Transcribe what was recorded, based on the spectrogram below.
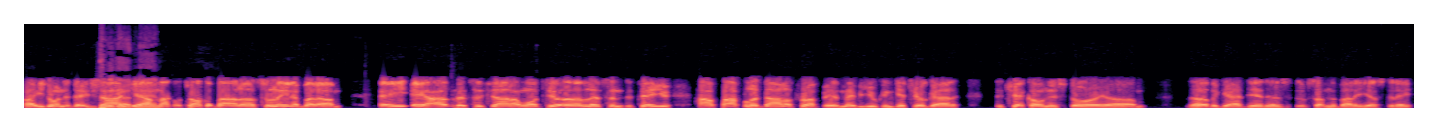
how you doing today, Pretty Sean? good, yeah, man. I'm not gonna talk about uh, Selena, but um, hey, hey, I, listen, Sean. I want you uh, listen to tell you how popular Donald Trump is. Maybe you can get your guy to, check on this story. Um, the other guy did is, something about it yesterday.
